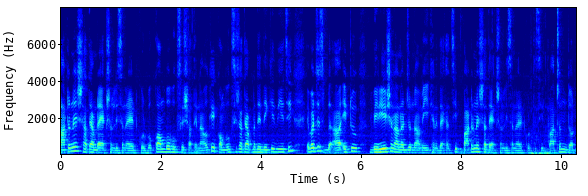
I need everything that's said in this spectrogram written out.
বাটনের সাথে আমরা অ্যাকশন লিসেনার অ্যাড করব কম্বো বক্সের সাথে না ওকে কম্বো বক্সের সাথে আপনাদের দেখিয়ে দিয়েছি। এবার জাস্ট একটু ভেরিয়েশন আনার জন্য আমি এখানে দেখাচ্ছি। বাটনের সাথে অ্যাকশন লিসেনার অ্যাড করতেছি button dot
